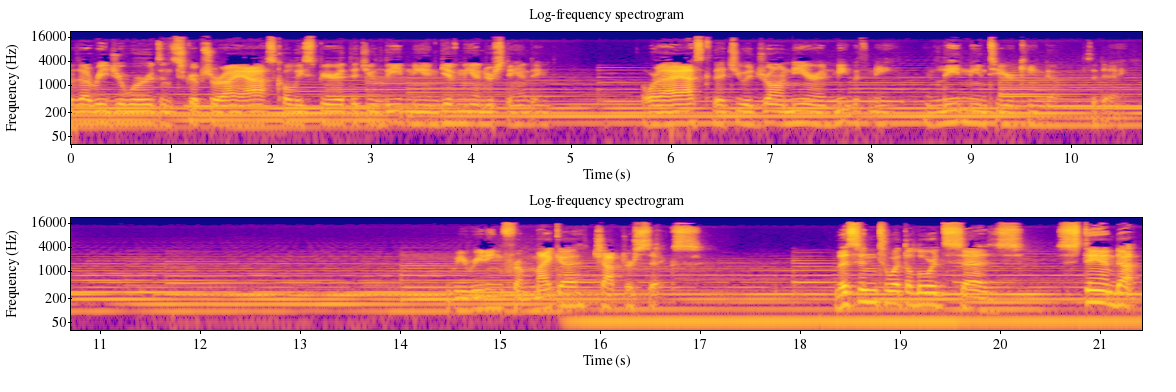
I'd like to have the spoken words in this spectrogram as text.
Lord, as I read your words in Scripture, I ask, Holy Spirit, that you lead me and give me understanding. Lord, I ask that you would draw near and meet with me and lead me into your kingdom today. We'll be reading from Micah chapter 6. Listen to what the Lord says Stand up,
